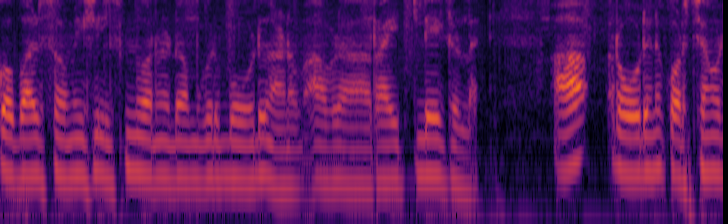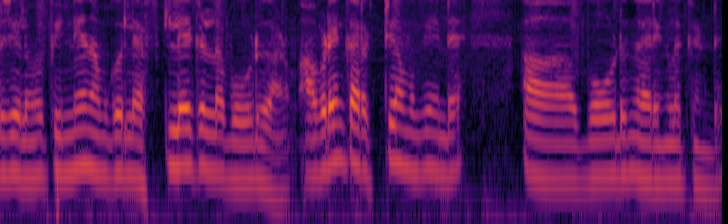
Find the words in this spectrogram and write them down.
ഗോപാൽ സ്വാമി ഹിൽസ് എന്ന് പറഞ്ഞിട്ട് നമുക്കൊരു ബോർഡ് കാണും. അവിടെ റൈറ്റിലേക്കുള്ള ആ റോഡിന് കുറച്ചങ്ങോട്ട് ചെല്ലുമ്പോൾ പിന്നെ നമുക്കൊരു ലെഫ്റ്റിലേക്കുള്ള ബോർഡ് കാണും. അവിടെയും കറക്റ്റ് നമുക്ക് ഇതിന്റെ ബോർഡും കാര്യങ്ങളൊക്കെ ഉണ്ട്.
